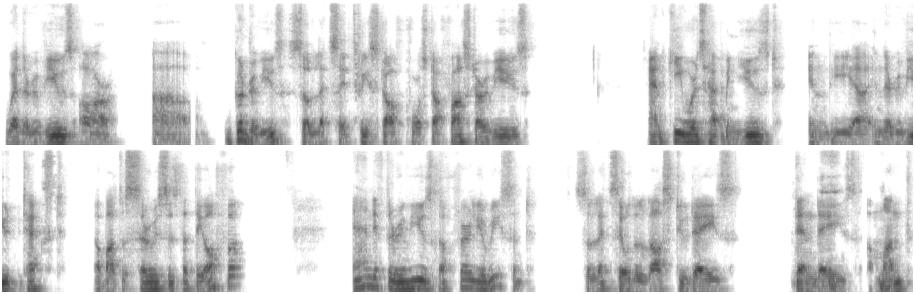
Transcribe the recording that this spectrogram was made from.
where the reviews are uh, good reviews, so let's say three star, four star, five star reviews, and keywords have been used in the uh, in the review text about the services that they offer, and if the reviews are fairly recent, so let's say over the last two days, ten days, a month,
